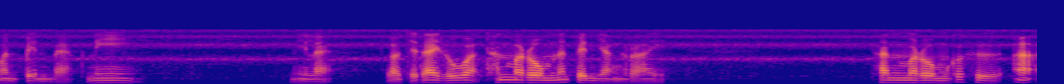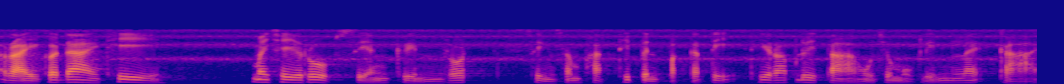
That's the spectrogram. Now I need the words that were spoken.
มันเป็นแบบนี้ นี่แหละ เราจะได้รู้ว่าทันมรมนั้นเป็นอย่างไรทันมรมก็คืออะไรก็ได้ที่ไม่ใช่รูปเสียงกลิ่นรสสิ่งสัมผัสที่เป็นปกติที่รับด้วยตาหูจมูกลิ้นและกาย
